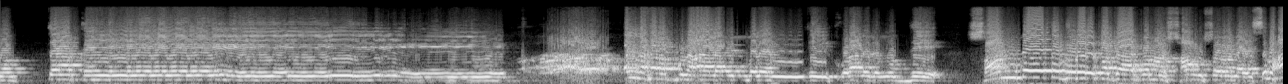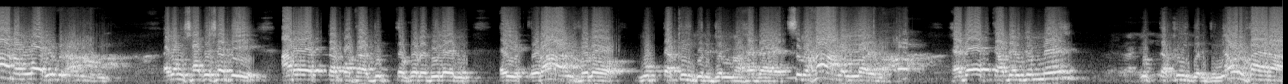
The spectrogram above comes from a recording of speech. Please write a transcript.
মুত্তাকিন আল্লাহ রাব্বুল আলামিন বলেন, এই কোরআনের মধ্যে সন্দেহ তো দূরের কথা, কোনো সংশয় নাই। সুবহানাল্লাহি ওয়া বিহামদিহি। এবং সাথে সাথে আরও একটা কথা যুক্ত করে দিলেন, এই কোরআন হলো মুত্তাকিদের জন্য হেদায়েত। সুবহানাল্লাহ। হেদায়েত কাদের জন্য? মুত্তাকিদের জন্য। আর ভাইরা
